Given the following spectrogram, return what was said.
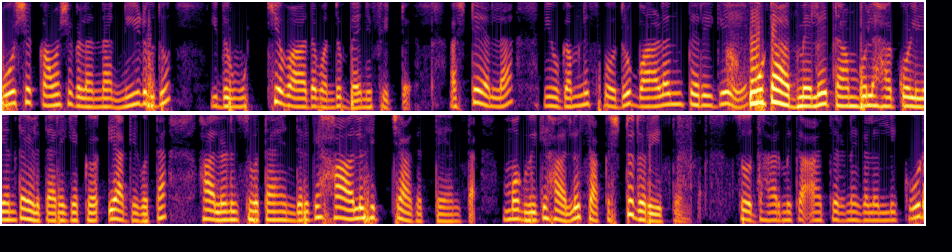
ಪೋಷಕಾಂಶಗಳನ್ನು ನೀಡುವುದು ಇದು ಮುಖ್ಯವಾದ ಒಂದು ಬೆನಿಫಿಟ್. ಅಷ್ಟೇ ಅಲ್ಲ, ನೀವು ಗಮನಿಸ್ಬೋದು ಬಾಳಂತರಿಗೆ ಊಟ ಆದಮೇಲೆ ತಾಂಬೂಲ ಹಾಕೊಳ್ಳಿ ಅಂತ ಹೇಳ್ತಾರೆ. ಯಾಕೆ ಗೊತ್ತಾ? ಹಾಲುಣಿಸುವ ತಾಯಂದಿರಿಗೆ ಹಾಲು ಹೆಚ್ಚಾಗುತ್ತೆ ಅಂತ. ಮಗುವಿಗೆ ಹಾಲು ಸಾಕಷ್ಟು ದೊರೆಯುತ್ತೆ ಅಂತ. ಸೊ, ಧಾರ್ಮಿಕ ಆಚರಣೆಗಳಲ್ಲಿ ಕೂಡ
